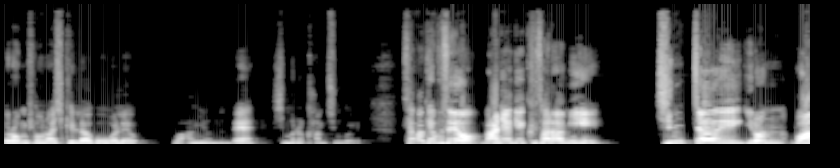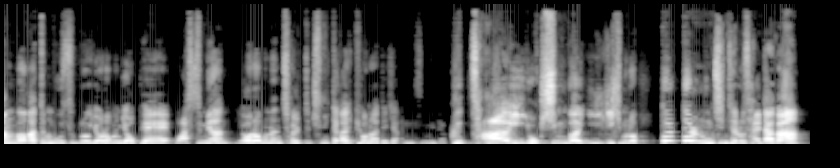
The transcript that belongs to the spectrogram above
여러분 변화시키려고 원래 왕이었는데 신분을 감춘 거예요. 생각해 보세요. 만약에 그 사람이 진짜의 이런 왕과 같은 모습으로 여러분 옆에 왔으면 여러분은 절대 죽을 때까지 변화되지 않습니다. 그 자의 욕심과 이기심으로 똘똘 뭉친 채로 살다가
